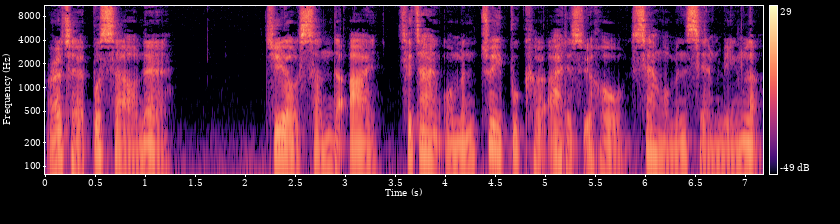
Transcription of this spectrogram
而且不少呢。只有神的爱是在我们最不可爱的时候向我们显明了。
